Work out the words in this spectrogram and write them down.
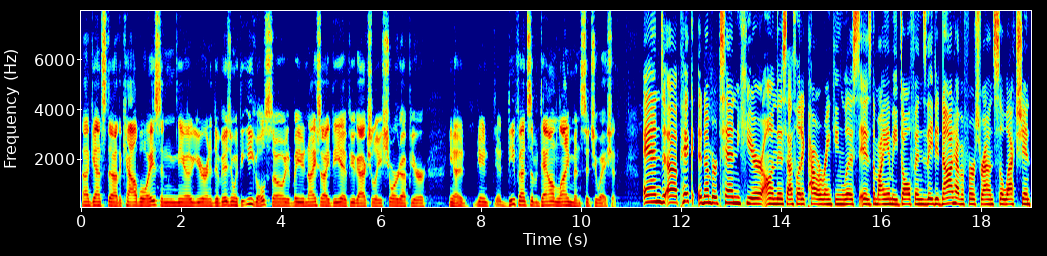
against uh, the Cowboys, and you know you're in a division with the Eagles, so it'd be a nice idea if you actually shored up your you know defensive down lineman situation. And uh, pick number 10 here on this athletic power ranking list is the Miami Dolphins. They did not have a first round selection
